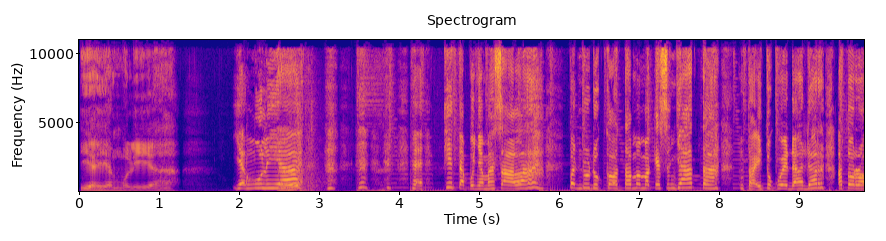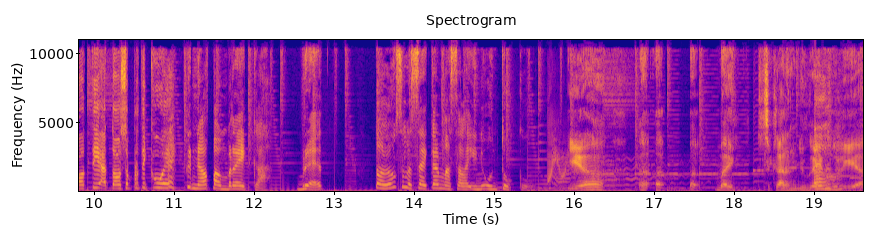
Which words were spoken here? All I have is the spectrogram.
iya, yang mulia. Yang mulia, kita punya masalah. Penduduk kota memakai senjata. Entah itu kue dadar, atau roti, atau seperti kue. Kenapa mereka? Brad, tolong selesaikan masalah ini untukku. Iya, eh, eh, eh, baik. Sekarang juga, yang mulia.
